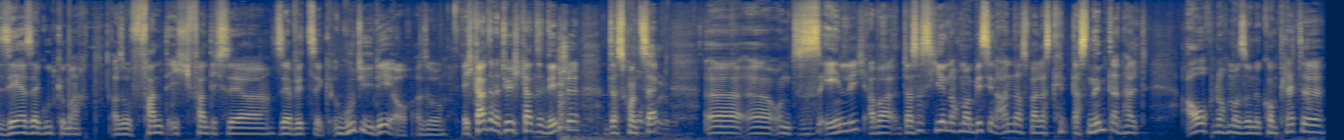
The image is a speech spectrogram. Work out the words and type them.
sehr, sehr gut gemacht. Also fand ich, fand ich sehr, sehr witzig. Gute Idee auch. Also ich kannte natürlich, ich kannte Nietzsche, das Konzept äh, äh, und es ist ähnlich, aber das ist hier nochmal ein bisschen anders, weil das, Kind- das nimmt dann halt auch nochmal so eine komplette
